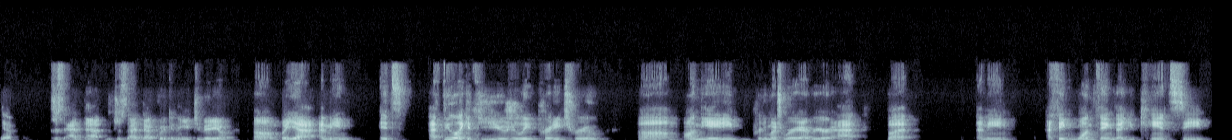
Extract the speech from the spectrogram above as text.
Yep. Just add that. Just add that quick in the YouTube video. Um, but yeah, I mean, it's. I feel like it's usually pretty true. Um, on the eighty, pretty much wherever you're at. But I mean, I think one thing that you can't see,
